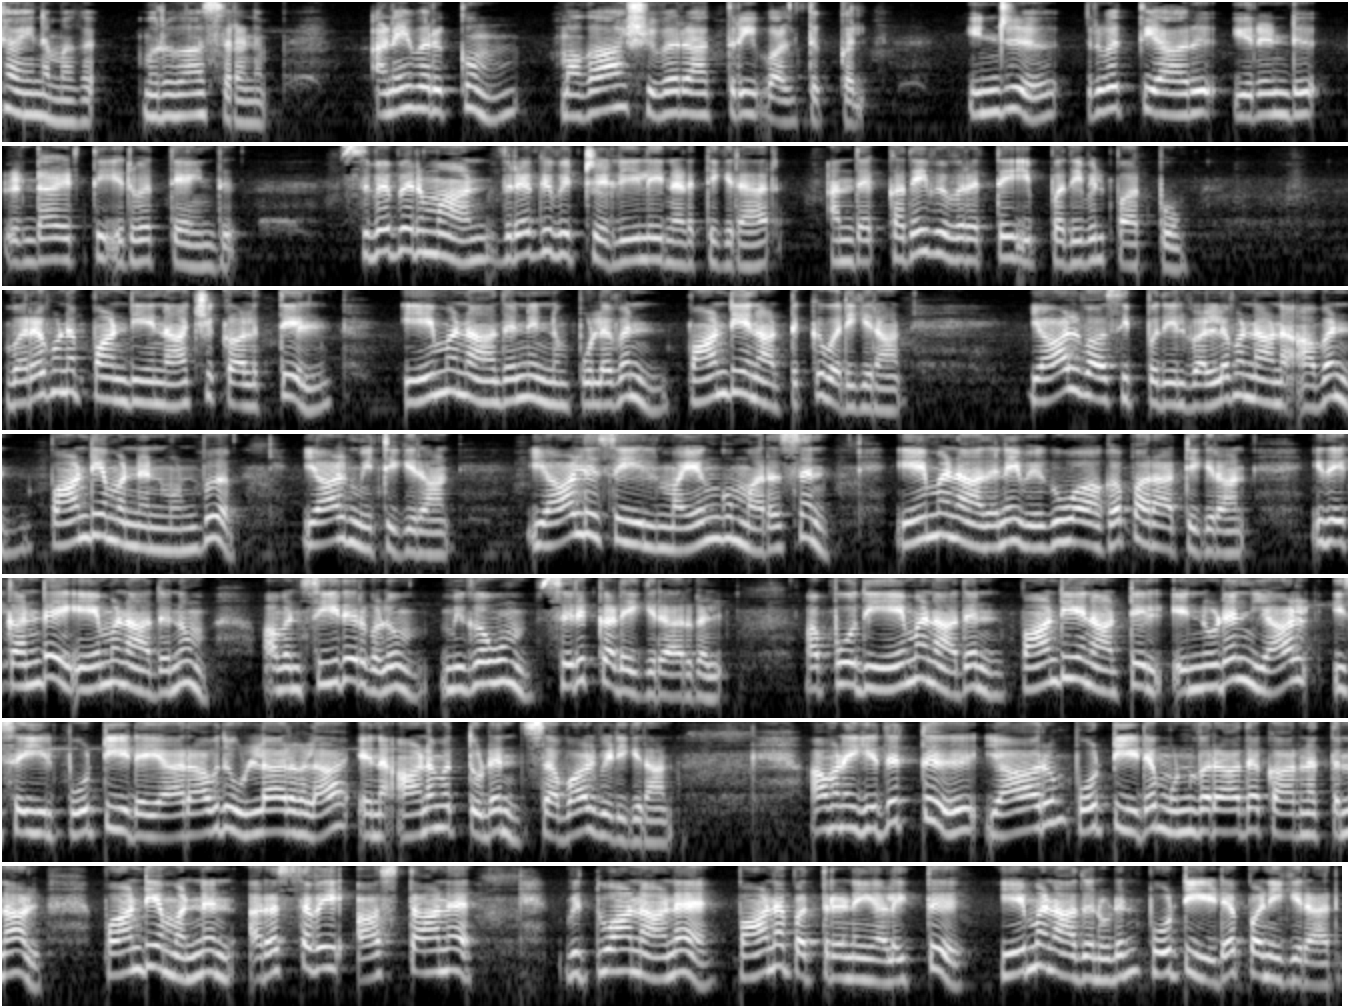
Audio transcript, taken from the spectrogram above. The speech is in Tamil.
ஷாய் நமக முருகாசரணம். அனைவருக்கும் மகா சிவராத்திரி வாழ்த்துக்கள். இன்று இருபத்தி ஆறு இரண்டு ரெண்டாயிரத்தி இருபத்தி ஐந்து சிவபெருமான் விறகு விற்று லீலை நடத்துகிறார். அந்த கதை விவரத்தை இப்பதிவில் பார்ப்போம். வரகுண பாண்டியன் ஆட்சி காலத்தில் ஏமநாதன் என்னும் புலவன் பாண்டிய நாட்டுக்கு வருகிறான். யாழ் வாசிப்பதில் வல்லவனான அவன் பாண்டிய மன்னன் முன்பு யாழ் மீட்டுகிறான். யாழ் இசையில் மயங்கும் அரசன் ஏமநாதனை வெகுவாக பாராட்டுகிறான். இதை கண்ட ஏமநாதனும் அவன் சீடர்களும் மிகவும் செருக்கடைகிறார்கள். அப்போது ஏமநாதன் பாண்டிய நாட்டில் என்னுடன் யாழ் இசையில் போட்டியிட யாராவது உள்ளார்களா? என ஆணவத்துடன் சவால் விடுகிறான். அவனை எதிர்த்து யாரும் போட்டியிட முன்வராத காரணத்தினால் பாண்டிய மன்னன் அரசவை ஆஸ்தான வித்வானான பானபத்திரனை அழைத்து ஏமநாதனுடன் போட்டியிட பணிகிறார்.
